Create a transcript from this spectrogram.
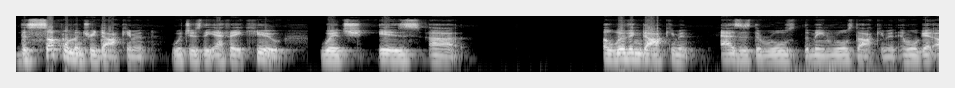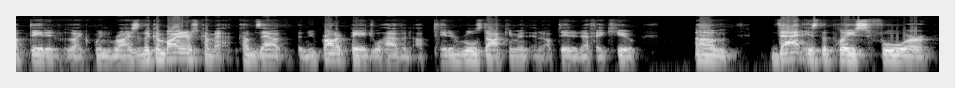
the supplementary document, which is the FAQ, which is uh, a living document, as is the rules, the main rules document, and we'll get updated. Like when Rise of the Combiners come out, comes out, the new product page will have an updated rules document and an updated FAQ. Um, that is the place for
